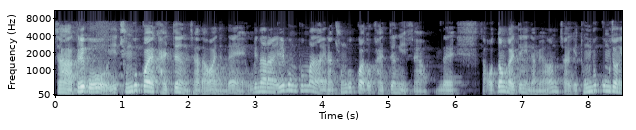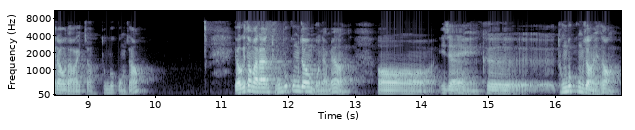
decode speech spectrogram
자, 그리고 이 중국과의 갈등, 자, 나와 있는데, 우리나라는 일본뿐만 아니라 중국과도 갈등이 있어요. 근데, 자, 어떤 갈등이 있냐면, 자, 여기 동북공정이라고 나와 있죠. 동북공정. 여기서 말하는 동북공정은 뭐냐면, 어, 이제 그 동북공정에서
